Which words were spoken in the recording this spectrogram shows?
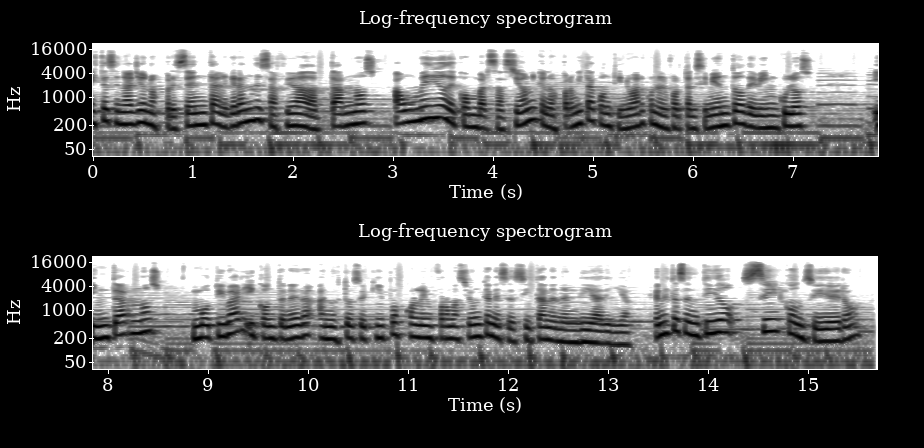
este escenario nos presenta el gran desafío de adaptarnos a un medio de conversación que nos permita continuar con el fortalecimiento de vínculos internos, motivar y contener a nuestros equipos con la información que necesitan en el día a día. En este sentido, sí considero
